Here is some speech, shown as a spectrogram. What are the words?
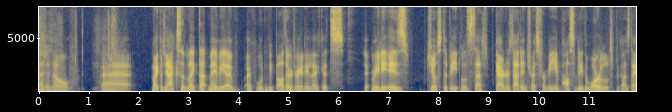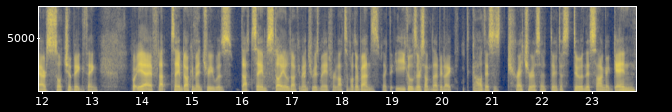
I don't know, uh, Michael Jackson like that, maybe I I wouldn't be bothered really. Like it's it really is just the Beatles that garners that interest for me and possibly the world because they are such a big thing. But yeah, if that same documentary was that same style documentary was made for lots of other bands like the Eagles or something, I'd be like, God, this is treacherous. They're just doing this song again.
